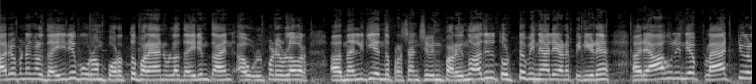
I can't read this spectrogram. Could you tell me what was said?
ആരോപണങ്ങൾ ധൈര്യപൂർവം പുറത്തു പറയാനുള്ള ധൈര്യം താൻ ആ, ആ, നൽകിയെന്ന് പ്രശാന്ത് ശിവൻ പറയുന്നു. അതിന് തൊട്ട് പിന്നാലെയാണ് പിന്നീട് രാഹുലിന്റെ ഫ്ളാറ്റുകൾ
